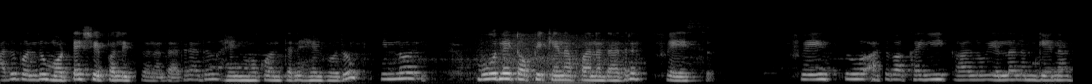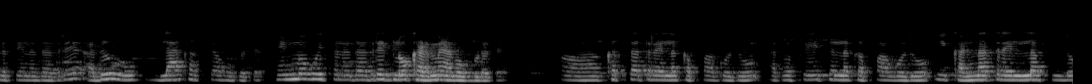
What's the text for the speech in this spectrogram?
ಅದು ಬಂದು ಮೊಟ್ಟೆ ಶೇಪಲ್ಲಿತ್ತು ಅನ್ನೋದಾದರೆ ಅದು ಹೆಣ್ಣು ಮಗು ಅಂತಲೇ ಹೇಳ್ಬೋದು. ಇನ್ನು ಮೂರನೇ ಟಾಪಿಕ್ ಏನಪ್ಪ ಅನ್ನೋದಾದರೆ ಫೇಸ್ ಫೇಸು ಅಥವಾ ಕೈ, ಕಾಲು ಎಲ್ಲ ನಮ್ಗೆ ಏನಾಗುತ್ತೆ ಅನ್ನೋದಾದರೆ ಅದು ಬ್ಲ್ಯಾಕ್ ಆಗ್ತಾ ಹೋಗುತ್ತೆ. ಹೆಣ್ಮಗು ಇತ್ತು ಅನ್ನೋದಾದರೆ ಗ್ಲೋ ಕಡಿಮೆ ಆಗೋಗ್ಬಿಡುತ್ತೆ. ಕತ್ತ ಹತ್ರ ಎಲ್ಲ ಕಪ್ಪಾಗೋದು ಅಥವಾ ಫೇಸ್ ಎಲ್ಲ ಕಪ್ಪಾಗೋದು, ಈ ಕಣ್ಣತ್ರ ಎಲ್ಲ ಫುಲ್ಲು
